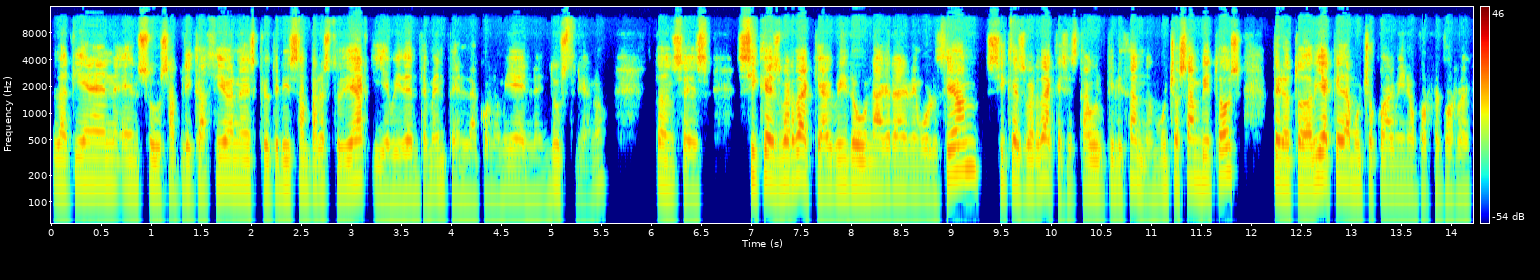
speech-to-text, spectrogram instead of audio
la tienen en sus aplicaciones que utilizan para estudiar y evidentemente en la economía y en la industria. ¿no? Entonces, sí que es verdad que ha habido una gran evolución, sí que es verdad que se está utilizando en muchos ámbitos, pero todavía queda mucho camino por recorrer.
